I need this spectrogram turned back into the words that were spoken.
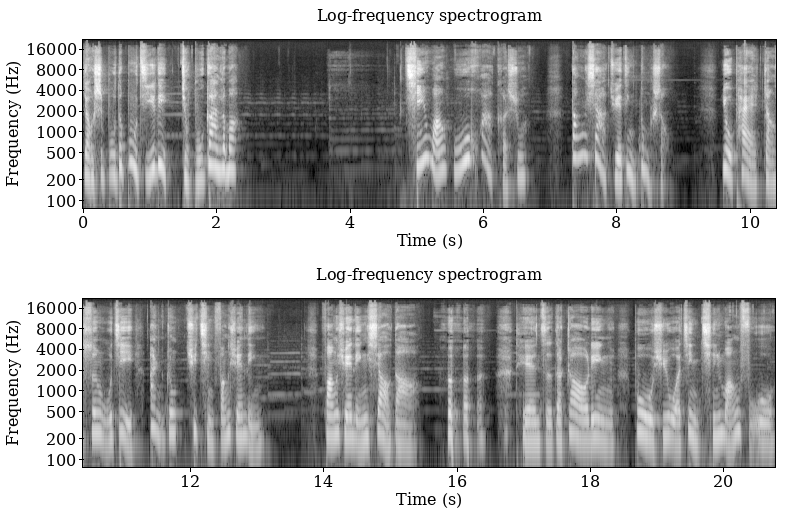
要是补的不吉利，就不干了吗？”秦王无话可说，当下决定动手。又派长孙无忌暗中去请房玄龄。房玄龄笑道：“呵呵呵，天子的诏令不许我进秦王府，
